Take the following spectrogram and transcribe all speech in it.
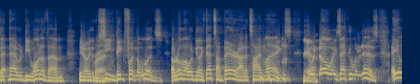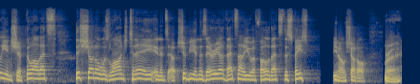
that that would be one of them. You know, right. seeing Bigfoot in the woods, a robot would be like, "That's a bear on its hind legs." yeah. It would know exactly what it is. Alien ship. No, well, that's this shuttle was launched today and it uh, should be in this area. That's not a UFO. That's the space, you know, shuttle. Right.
